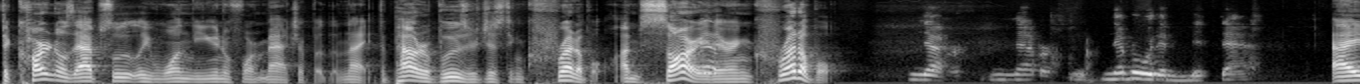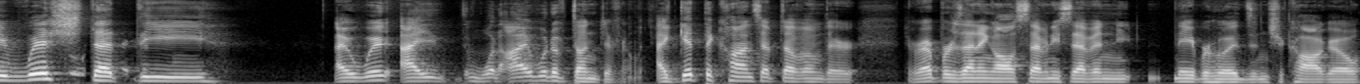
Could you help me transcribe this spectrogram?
the Cardinals absolutely won the uniform matchup of the night. The Powder Blues are just incredible. I'm sorry, Yeah. they're incredible. Never, never, never would admit that. I wish that the I wi- I what I would have done differently. I get the concept of them. They're they're representing all 77 neighborhoods in Chicago.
